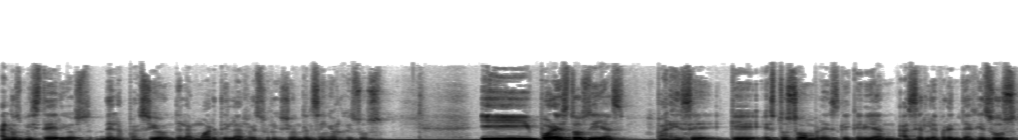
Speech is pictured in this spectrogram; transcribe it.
a los misterios de la pasión, de la muerte y la resurrección del Señor Jesús. Y por estos días Parece que estos hombres que querían hacerle frente a Jesús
